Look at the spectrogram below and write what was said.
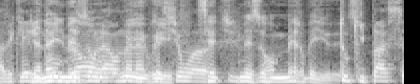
avec les rideaux Il y a une blancs, maison, là, on a l'impression. Euh, c'est une maison merveilleuse. Tout qui passe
